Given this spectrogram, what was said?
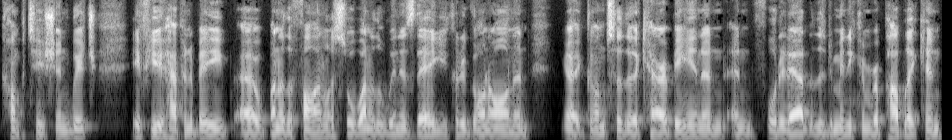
competition, which if you happen to be uh, one of the finalists or one of the winners there, you could have gone on and you know, gone to the Caribbean and, and fought it out in the Dominican Republic. And,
